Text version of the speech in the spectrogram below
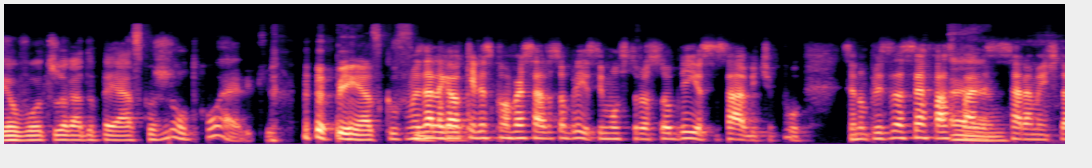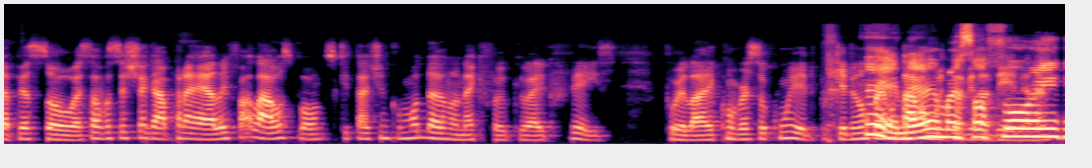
eu vou te jogar do penhasco junto com o Eric. Penhasco Mas é legal sim, que eles conversaram sobre isso e mostrou sobre isso, sabe? Tipo, você não precisa se afastar É. necessariamente da pessoa, é só você chegar pra ela e falar os pontos que tá te incomodando, né? Que foi o que o Eric fez. Foi lá e conversou com ele, porque ele não É, perguntava né? muito Mas só dele, né? foi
